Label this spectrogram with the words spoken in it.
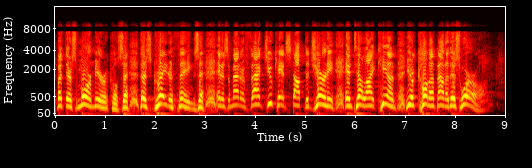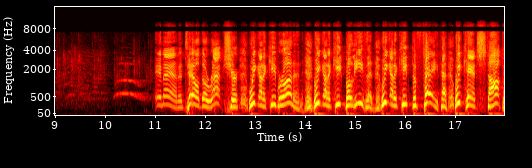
But there's more miracles. Uh, there's greater things. Uh, and as a matter of fact, you can't stop the journey until like you're caught up out of this world. Amen. Until the rapture, we got to keep running. We got to keep believing. We got to keep the faith. We can't stop.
